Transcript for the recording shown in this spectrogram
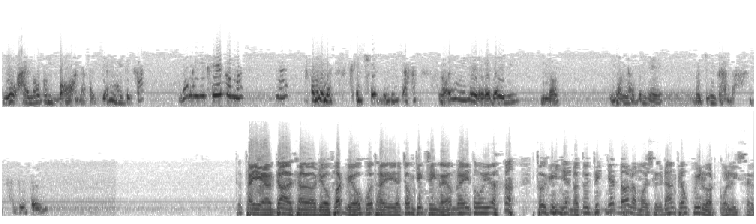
Nếu ai nói con bò là phải chém ngay cái khác. Nó là như thế cơ mà. Cho nên là cái chuyện của chúng ta nói vấn đề ở đây. Nó nó là vấn đề mà chúng ta đã thứ tư thầy ờ, thờ điều phát biểu của thầy trong chương trình ngày hôm nay tôi tôi ghi nhận và tôi thích nhất đó là mọi sự đang theo quy luật của lịch sử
